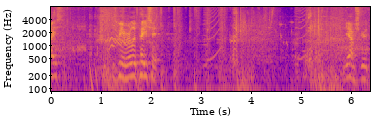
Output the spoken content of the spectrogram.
Nice. He's being really patient. Yeah, I'm screwed.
